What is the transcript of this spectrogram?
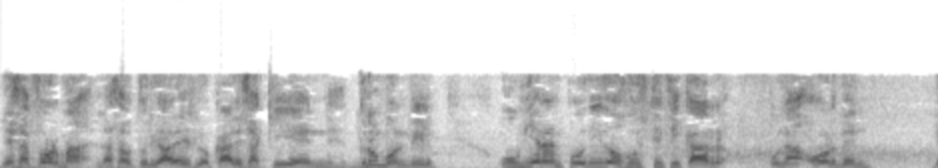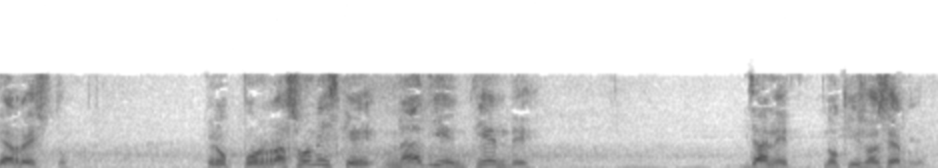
De esa forma, las autoridades locales aquí en Drummondville hubieran podido justificar una orden de arresto. Pero por razones que nadie entiende, Janet no quiso hacerlo.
